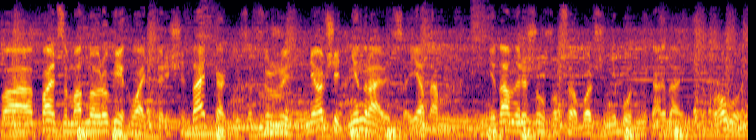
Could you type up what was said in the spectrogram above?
по пальцам одной руки хватит пересчитать, как бы, за всю жизнь. Мне вообще не нравится. Я там недавно решил, что все, больше не буду никогда ничего пробовать.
